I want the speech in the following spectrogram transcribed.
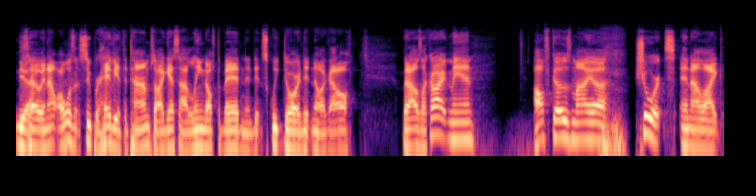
yeah. So, and I, I wasn't super heavy at the time, so I guess I leaned off the bed and it didn't squeak too hard. I didn't know I got off. But I was like, all right, man. Off goes my uh, shorts, and I like,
